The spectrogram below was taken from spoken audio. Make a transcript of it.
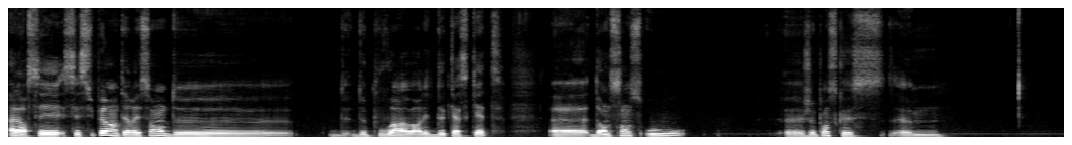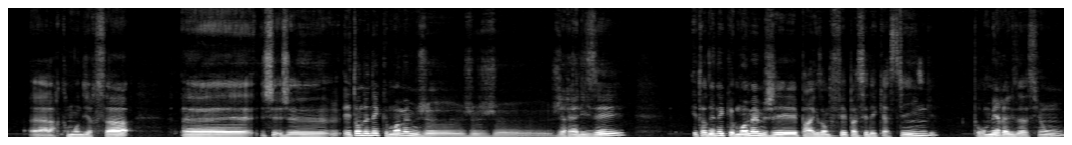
Alors, c'est super intéressant de, de, de, pouvoir avoir les deux casquettes, dans le sens où euh, je pense que. Euh, alors, comment dire ça? Euh, Étant donné que moi-même, j'ai réalisé, étant donné que moi-même, j'ai, par exemple, fait passer des castings pour mes réalisations,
